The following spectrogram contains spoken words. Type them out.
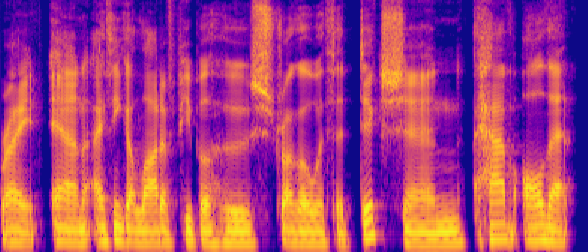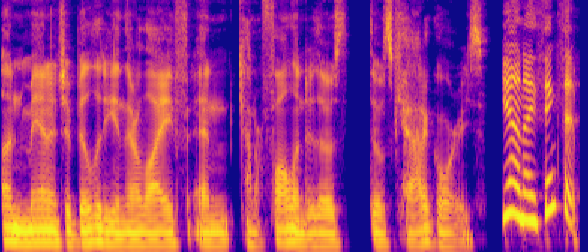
Right. And I think a lot of people who struggle with addiction have all that unmanageability in their life and kind of fall into those those categories. Yeah, and I think that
